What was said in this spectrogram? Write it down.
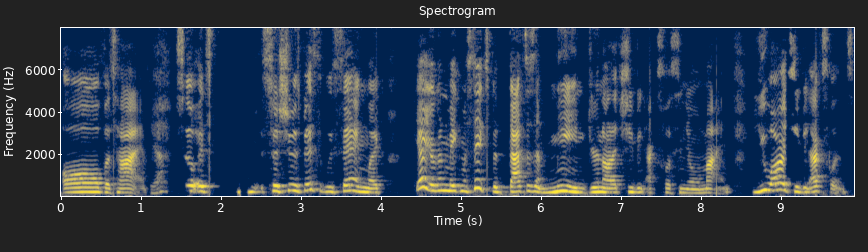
all the time. Yeah. So it's, so she was basically saying like, yeah, you're going to make mistakes, but that doesn't mean you're not achieving excellence in your own mind. You are achieving excellence.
